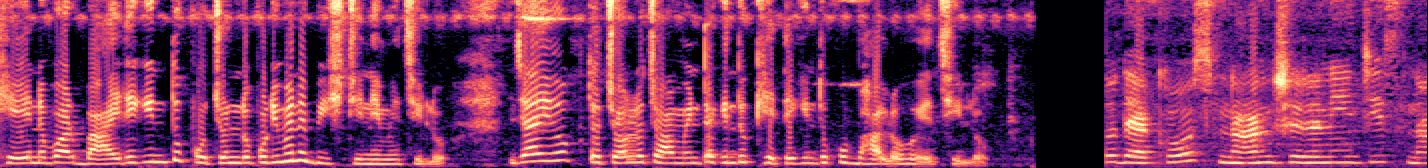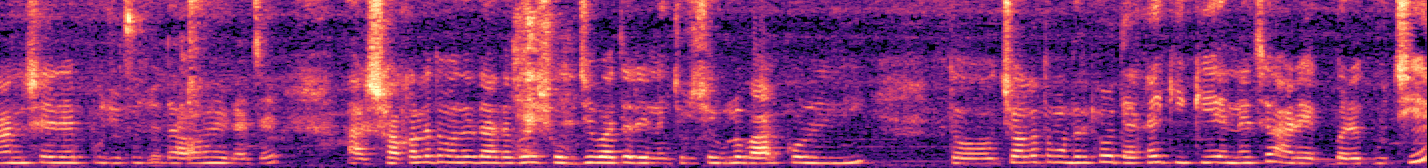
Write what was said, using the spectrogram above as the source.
খেয়ে নেব। আর বাইরে কিন্তু প্রচণ্ড পরিমাণে বৃষ্টি নেমেছিল। যাই হোক, তো চলো চাউমিনটা কিন্তু খেতে কিন্তু খুব ভালো হয়েছিল। তো দেখো, স্নান সেরে নিয়েছি, স্নান সেরে পুজো টুজো দেওয়া হয়ে গেছে। আর সকালে তোমাদের দাদাভাই সবজি বাজার এনেছিল, সেগুলো বার করে নিই। তো চলো তোমাদেরকেও দেখাই কি কি এনেছে, আর একবারে গুছিয়ে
